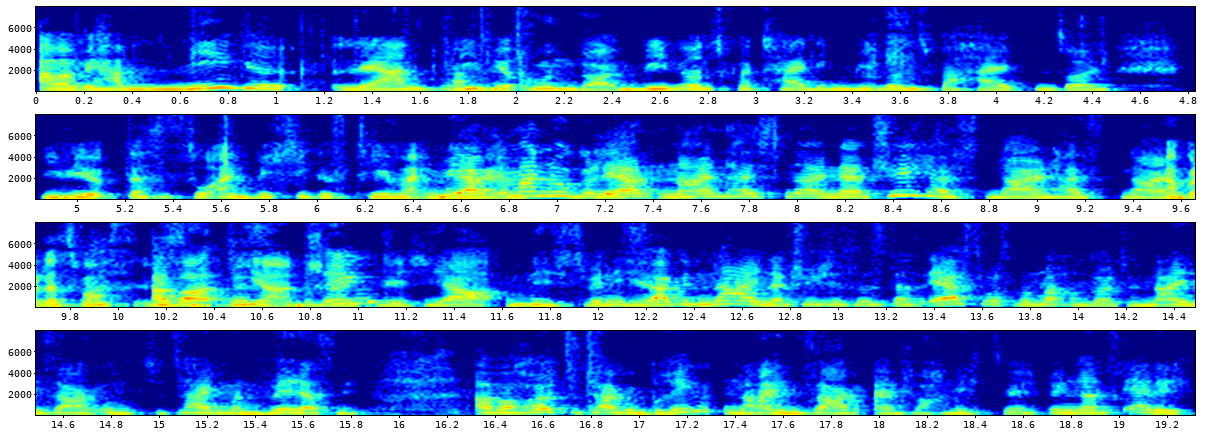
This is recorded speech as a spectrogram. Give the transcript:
aber wir haben nie gelernt, was wie wir wir, tun sollen. wie wir uns verteidigen, wie wir uns verhalten sollen, wie wir, das ist so ein wichtiges Thema im Wir haben Moment. immer nur gelernt, nein heißt nein. Natürlich heißt nein heißt nein. aber das war's, Aber das anscheinend bringt nicht. ja nichts. Wenn ich Ja. sage nein, natürlich ist es das Erste, was man machen sollte, nein sagen und zu zeigen, man will das nicht. Aber heutzutage bringt nein sagen einfach nichts mehr. Ich bin ganz ehrlich.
